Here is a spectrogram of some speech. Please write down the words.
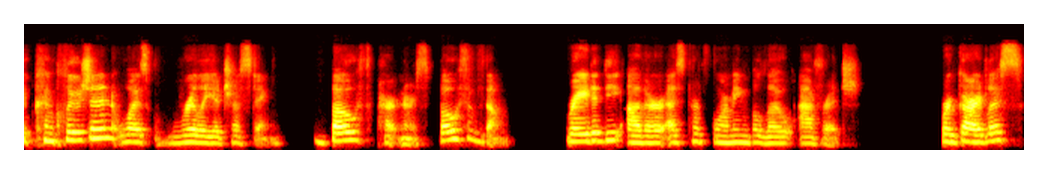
The conclusion was really interesting. Both partners, both of them, rated the other as performing below average. Regardless,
